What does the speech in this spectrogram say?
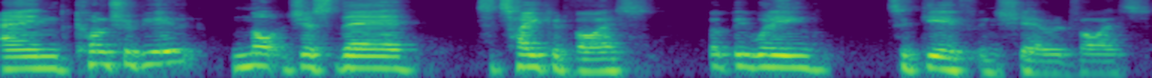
and contribute, not just there to take advice, but be willing to give and share advice.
